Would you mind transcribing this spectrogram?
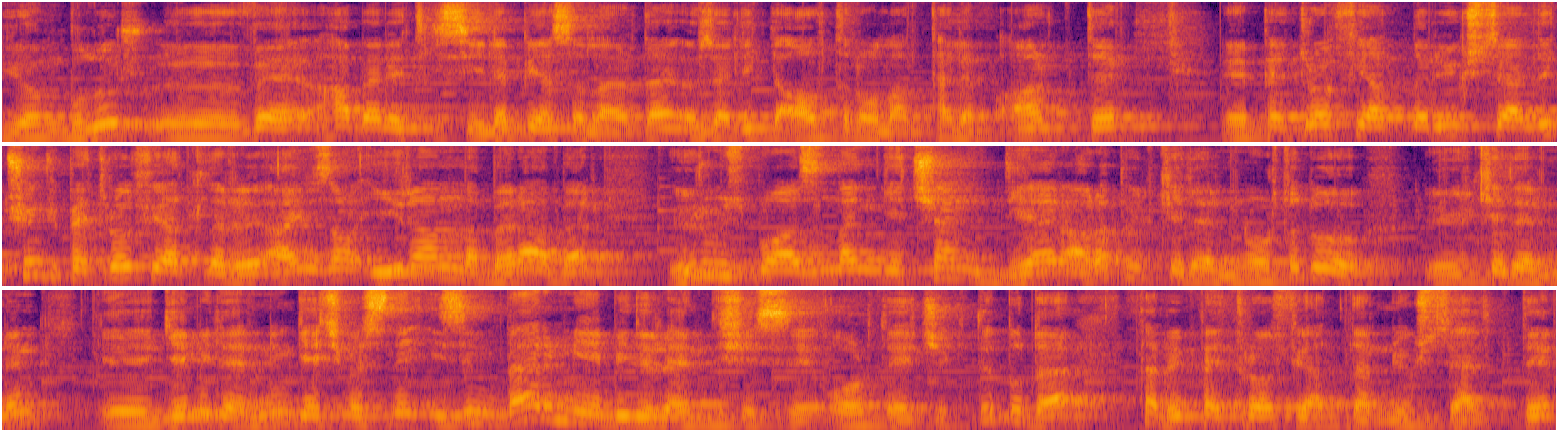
yön bulur e, ve haber etkisiyle piyasalarda özellikle altın olan talep arttı. E, petrol fiyatları yükseldi. Çünkü petrol fiyatları aynı zamanda İran'la beraber Hürmüz Boğazı'ndan geçen diğer Arap ülkelerinin, Orta Doğu ülkelerinin e, gemilerinin geçmesine izin vermeyebilir endişesi ortaya çıktı. Bu da tabii petrol fiyatlarını yükseltti.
